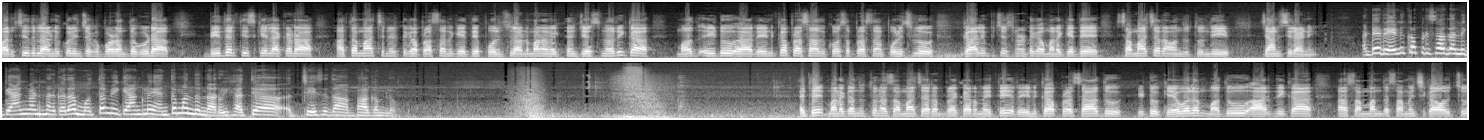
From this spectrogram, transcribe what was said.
పరిస్థితులు అనుకూలించకపోవడంతో కూడా బీదర్ తీసుకెళ్ళి అక్కడ హతమార్చినట్టుగా ప్రస్తుతానికైతే పోలీసులు అనుమానం వ్యక్తం చేస్తున్నారు. ఇక మధు ఇటు ఆ, రేణుకా ప్రసాద్ కోసం ప్రస్తుతం పోలీసులు గాలింపు చేస్తున్నట్టుగా మనకైతే సమాచారం అందుతుంది. ఝాన్సీ రాణి. అంటే రేణుకా ప్రసాద్ అని గ్యాంగ్ అంటున్నారు కదా మొత్తం ఈ గ్యాంగ్లో ఎంతమంది ఉన్నారు ఈ హత్య చేసే దా- భాగంలో? అయితే మనకు అందుతున్న సమాచారం ప్రకారం అయితే రేణుకా ప్రసాద్ ఇటు కేవలం మధు ఆర్థిక సంబంధ సంబంధించి కావచ్చు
